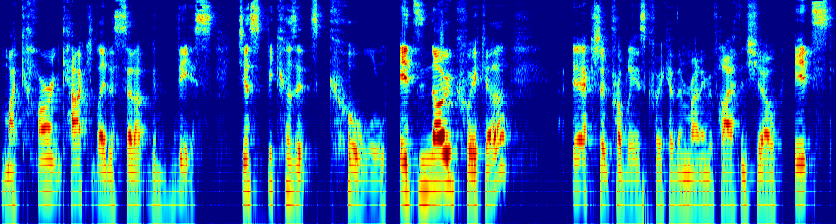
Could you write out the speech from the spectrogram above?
my current calculator setup with this just because it's cool. It's no quicker it actually probably is quicker than running the Python shell. It's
